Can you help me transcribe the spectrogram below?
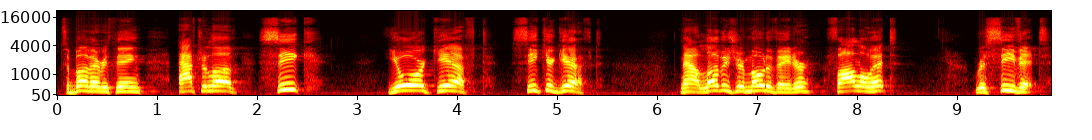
it's above everything. After love, seek your gift. Seek your gift. Now, love is your motivator. Follow it, receive it.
